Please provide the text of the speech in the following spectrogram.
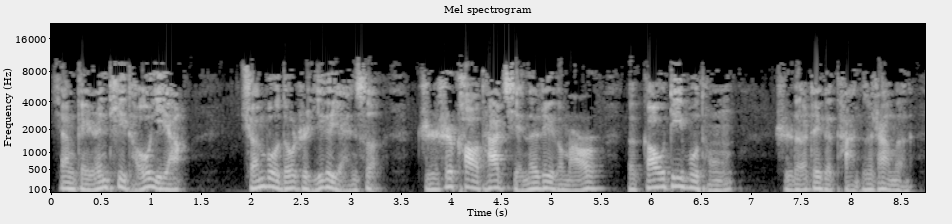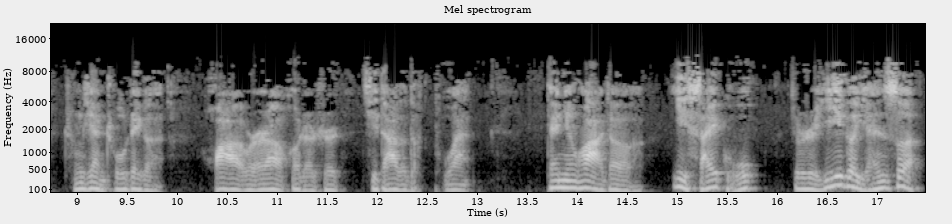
像给人剃头一样，全部都是一个颜色，只是靠他剪的这个毛的。高低不同，使得这个毯子上呢呈现出这个花纹啊，或者是其他的的图案。天津话叫一色骨，就是一个颜色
